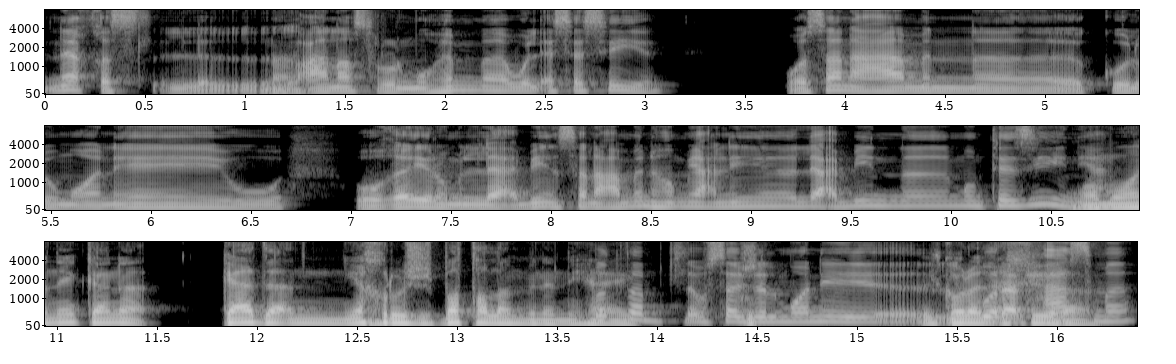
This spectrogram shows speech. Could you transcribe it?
ناقص نعم. العناصر المهمة والأساسية وصنع من كولومواني وغيره من اللاعبين صنع منهم يعني لاعبين ممتازين يعني. ومواني كان كاد أن يخرج بطلا من النهائي. بالضبط لو سجل مواني الكرة, الكرة الحاسمة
